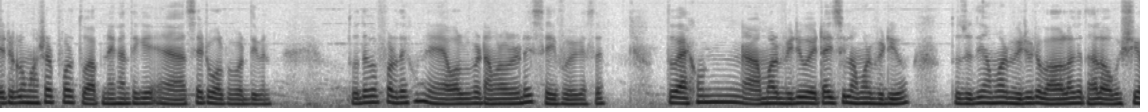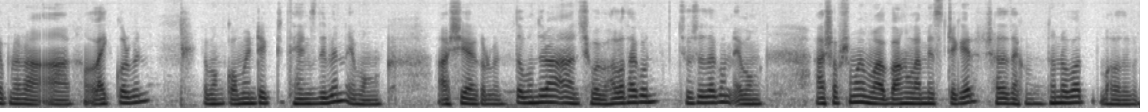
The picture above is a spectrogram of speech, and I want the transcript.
এরকম আসার পর তো আপনি এখান থেকে সেট ওয়ালপেপার দিবেন। তো দেওয়ার পর দেখুন ওয়ালপেপারটা আমার অলরেডি সেভ হয়ে গেছে। তো এখন আমার ভিডিও এটাই ছিল আমার ভিডিও তো যদি আমার ভিডিওটা ভালো লাগে, তাহলে অবশ্যই আপনারা লাইক করবেন এবং কমেন্টে একটি থ্যাঙ্কস দেবেন এবং শেয়ার করবেন। তো বন্ধুরা সবাই ভালো থাকুন, সুস্থ থাকুন এবং আর সবসময় বাংলা মিস্টেকের সাথে থাকুন। ধন্যবাদ, ভালো থাকুন।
